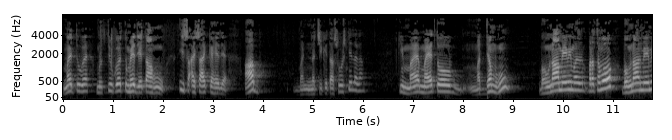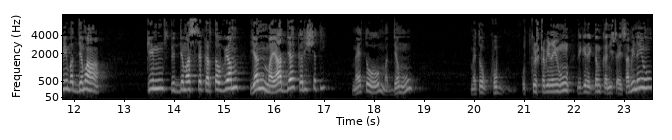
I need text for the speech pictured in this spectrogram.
मैं तुम्हें मृत्यु को तुम्हें देता हूँ, इस ऐसा कह दिया। अब नचिकेता सोचने लगा कि मैं मैं तो मध्यम हूँ बहुना में भी प्रथमो बहुना में भी मध्यम। किम विद्यम से कर्तव्यम यन मयाद्य करिष्यति? मैं तो मध्यम हूँ। मैं तो खूब उत्कृष्ट भी नहीं हूँ, लेकिन एकदम कनिष्ठ ऐसा भी नहीं हूँ।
